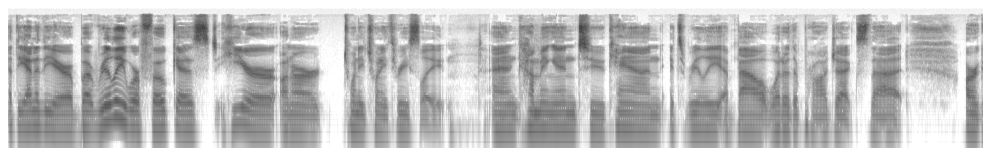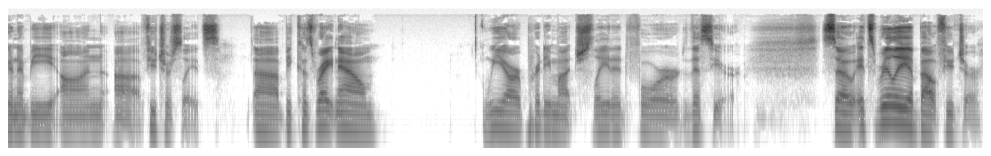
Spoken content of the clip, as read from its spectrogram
at the end of the year? But really, we're focused here on our 2023 slate. And coming into Cannes, it's really about what are the projects that are going to be on uh, future slates. Uh, because right now, we are pretty much slated for this year. So it's really about future.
